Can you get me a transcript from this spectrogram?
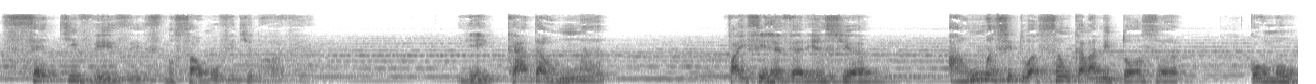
sete vezes no Salmo 29. E em cada uma faz-se referência a uma situação calamitosa, como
